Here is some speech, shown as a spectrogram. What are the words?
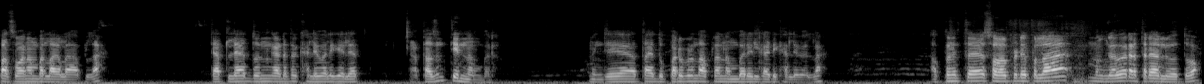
पाचवा नंबर लागला आपला. त्यातल्या दोन गाड्या तर खालीवाले गेल्यात. आता अजून तीन नंबर म्हणजे आता दुपारपर्यंत आपला नंबर येईल गाडी खाली आपण इथं सोलापूर डेपोला मंगळवार रात्री आलो होतो.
